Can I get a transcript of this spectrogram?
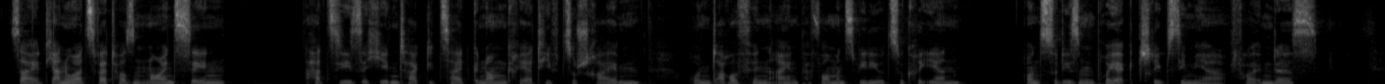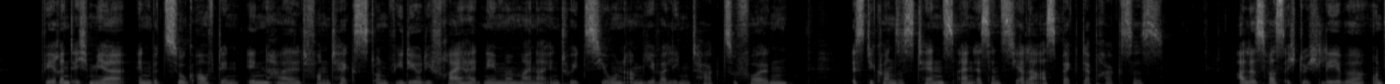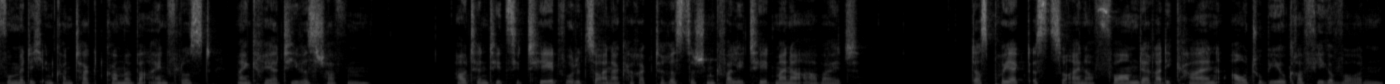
Seit Januar 2019 hat sie sich jeden Tag die Zeit genommen, kreativ zu schreiben und daraufhin ein Performance-Video zu kreieren. Und zu diesem Projekt schrieb sie mir Folgendes. Während ich mir in Bezug auf den Inhalt von Text und Video die Freiheit nehme, meiner Intuition am jeweiligen Tag zu folgen, ist die Konsistenz ein essentieller Aspekt der Praxis. Alles, was ich durchlebe und womit ich in Kontakt komme, beeinflusst mein kreatives Schaffen. Authentizität wurde zu einer charakteristischen Qualität meiner Arbeit. Das Projekt ist zu einer Form der radikalen Autobiografie geworden.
